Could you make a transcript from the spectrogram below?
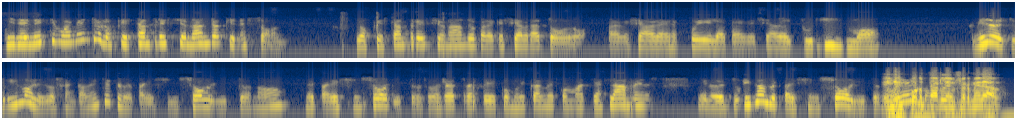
Mire, en este momento los que están presionando, ¿quiénes son? Los que están presionando para que se abra todo, para que se abra la escuela, para que se abra el turismo. A mí lo del turismo, le digo francamente que me parece insólito, ¿no? Me parece insólito. Yo ya traté de comunicarme con Matías Lamens, pero lo del turismo me parece insólito. Es exportar la enfermedad.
